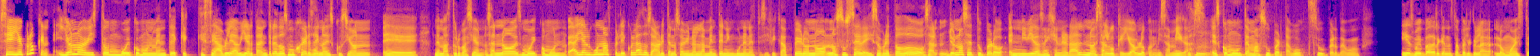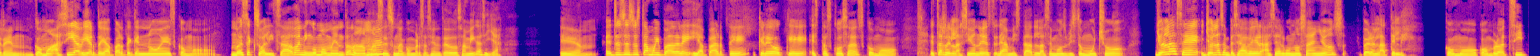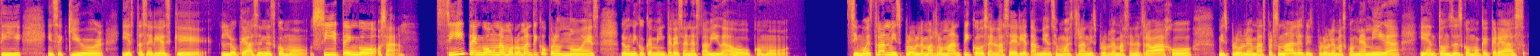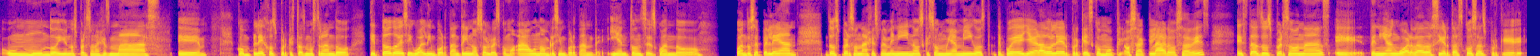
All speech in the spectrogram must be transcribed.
Sí, yo creo que yo no he visto muy comúnmente que, que se hable abierta entre dos mujeres. Hay una discusión eh, de masturbación. O sea, no es muy común. Hay algunas películas, o sea, ahorita no se me viene a la mente ninguna en específica, pero no, no sucede. Y sobre todo, o sea, yo no sé tú, pero en mi vida en general no es algo que yo hablo con mis amigas. Es como un tema súper tabú. Súper tabú. Y es muy padre que en esta película lo muestren como así abierto y aparte que no es como, no es sexualizado en ningún momento, nada más es una conversación entre dos amigas y ya. Em, entonces eso está muy padre y aparte creo que estas cosas como estas relaciones de amistad las hemos visto mucho. Yo las he, yo las empecé a ver hace algunos años, pero en la tele, como con Broad City, Insecure y estas series que lo que hacen es como, sí tengo, o sea, sí tengo un amor romántico, pero no es lo único que me interesa en esta vida o como si muestran mis problemas románticos en la serie, también se muestran mis problemas en el trabajo, mis problemas personales, mis problemas con mi amiga, y entonces como que creas un mundo y unos personajes más eh, complejos porque estás mostrando que todo es igual de importante y no solo es como, ah, un hombre es importante. Y entonces cuando cuando se pelean dos personajes femeninos que son muy amigos, te puede llegar a doler porque es como, o sea, claro, ¿sabes? Estas dos personas eh, tenían guardadas ciertas cosas porque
